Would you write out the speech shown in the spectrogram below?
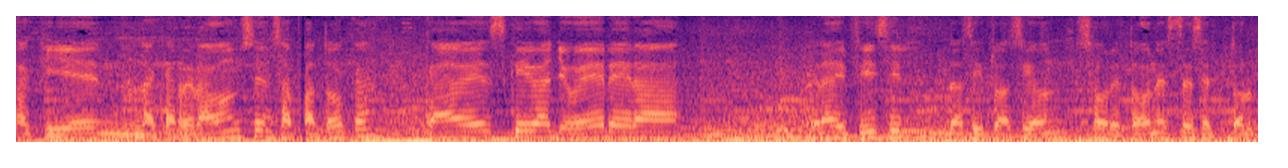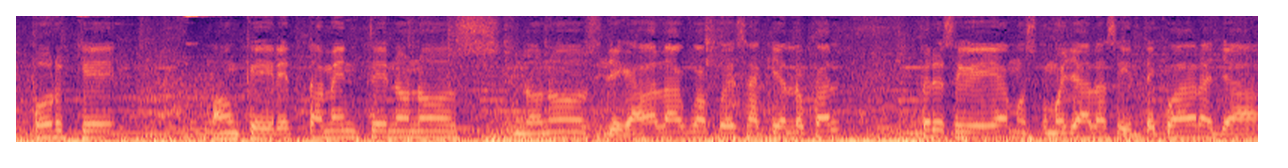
aquí en la carrera 11 en Zapatoca. Cada vez que iba a llover era, era difícil la situación, sobre todo en este sector, porque aunque directamente no nos, no nos llegaba el agua pues aquí al local, pero sí veíamos como ya la siguiente cuadra ya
